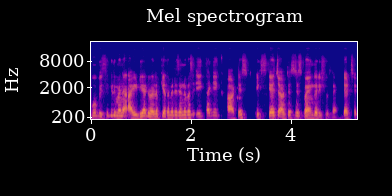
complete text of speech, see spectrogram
وہ بیسیکلی میں نے آئیڈیا ڈیولپ کیا تھا۔ میرے ذہن میں بس ایک تھا کہ ایک آرٹسٹ ایک اسکیچ آرٹسٹ جس کو اینگر ایشوز ہیں دیٹس اٹ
